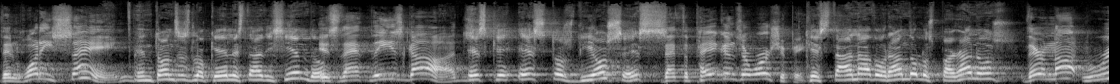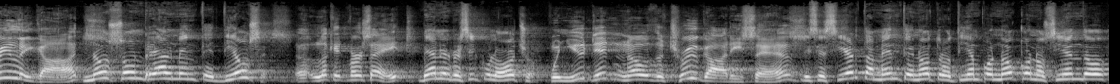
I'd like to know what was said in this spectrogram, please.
then what he's saying entonces lo que él está diciendo is that these gods es que estos dioses that the pagans are worshiping, que están adorando los paganos they're not really gods. no son realmente dioses. Uh, look at verse 8. Vean el versículo 8. When you didn't know the true God, he says, Dice, ciertamente en otro tiempo, no conociendo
